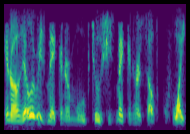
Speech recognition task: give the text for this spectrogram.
You know, Hillary's making her move too. She's making herself quite.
